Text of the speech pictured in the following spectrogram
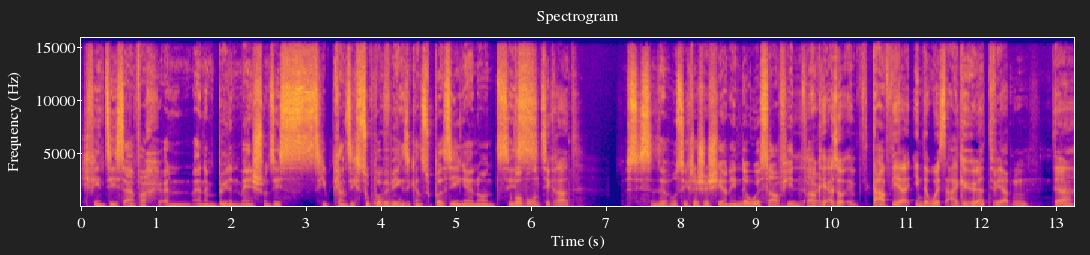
ich finde, sie ist einfach ein, ein Bühnenmensch und sie, ist, sie kann sich super bewegen, sie kann super singen und Wo wohnt sie gerade? Das muss ich recherchieren, in der USA auf jeden Fall. Okay, also äh, da wir in der USA gehört werden, ja,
